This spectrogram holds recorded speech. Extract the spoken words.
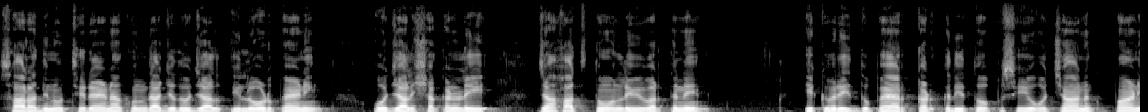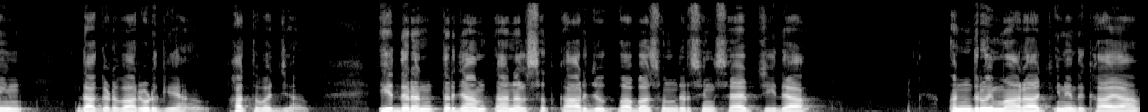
ਸਾਰਾ ਦਿਨ ਉੱਥੇ ਰਹਿਣਾ ਹੁੰਦਾ ਜਦੋਂ ਜਲ ਦੀ ਲੋੜ ਪੈਣੀ, ਉਹ ਜਲ ਛਕਣ ਲਈ ਜਾਂ ਹੱਥ ਧੋਣ ਲਈ ਵੀ ਵਰਤਨੇ। ਇੱਕ ਵਾਰੀ ਦੁਪਹਿਰ ਕੜਕਦੀ ਧੁੱਪ ਸੀ, ਉਹ ਅਚਾਨਕ ਪਾਣੀ ਦਾ ਗੜਵਾ ਰੁੜ ਗਿਆ, ਹੱਥ ਵੱਜਾ ਇਧਰ ਅੰਤਰਜਾਮਤਾ ਨਾਲ ਸਤਕਾਰਯੋਗ ਬਾਬਾ ਸੁੰਦਰ ਸਿੰਘ ਸਾਹਿਬ ਜੀ ਦਾ ਅੰਦਰੋਂ ਹੀ ਮਹਾਰਾਜ ਜੀ ਨੇ ਦਿਖਾਇਆ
